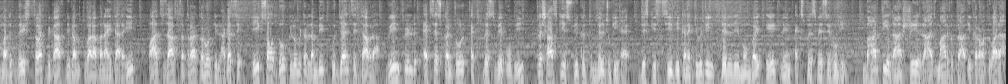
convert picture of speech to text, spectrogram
मध्य प्रदेश सड़क विकास निगम द्वारा बनाई जा रही 5017 करोड़ की लागत से 102 किलोमीटर लंबी उज्जैन से Jawra greenfield access control expressway को भी प्रशासकीय स्वीकृति मिल चुकी है, जिसकी सीधी connectivity Delhi Mumbai eight lane expressway से होगी। भारतीय राष्ट्रीय राजमार्ग प्राधिकरण द्वारा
